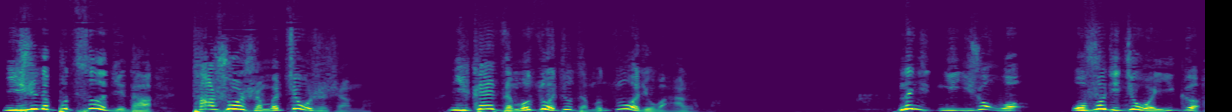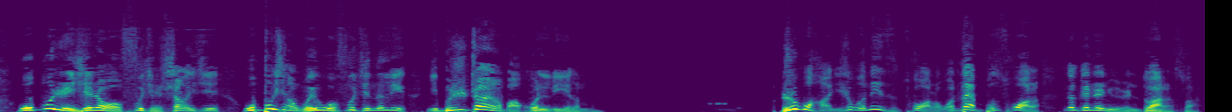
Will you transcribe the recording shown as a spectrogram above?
你现在不刺激他，他说什么就是什么，你该怎么做就怎么做就完了嘛。那你你你说我我父亲就我一个，我不忍心让我父亲伤心，我不想违我父亲的令，你不是照样把婚离了吗？如果好，你说我那次错了，我再不错了，那跟这女人断了算了。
